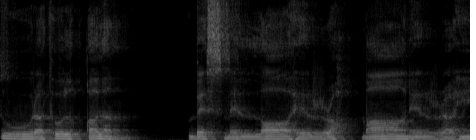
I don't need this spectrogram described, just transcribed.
سورة القلم. بسم الله الرحمن الرحيم.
